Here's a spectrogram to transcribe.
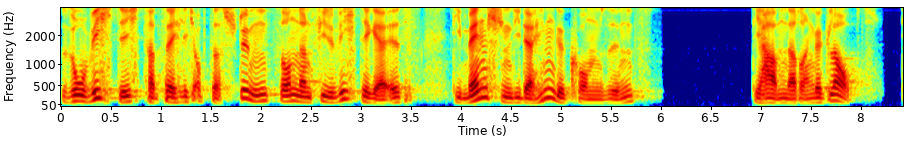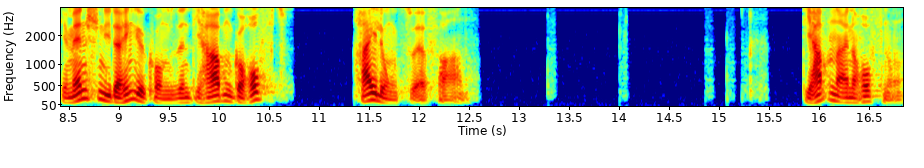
so wichtig tatsächlich, ob das stimmt, sondern viel wichtiger ist, die Menschen, die da hingekommen sind, die haben daran geglaubt. Die Menschen, die da hingekommen sind, die haben gehofft, Heilung zu erfahren. Die hatten eine Hoffnung.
